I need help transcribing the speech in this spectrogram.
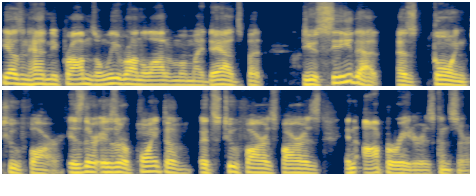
he hasn't had any problems and we run a lot of them on my dad's, but do you see that as going too far? Is there is there a point of it's too far as far as an operator is concerned?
